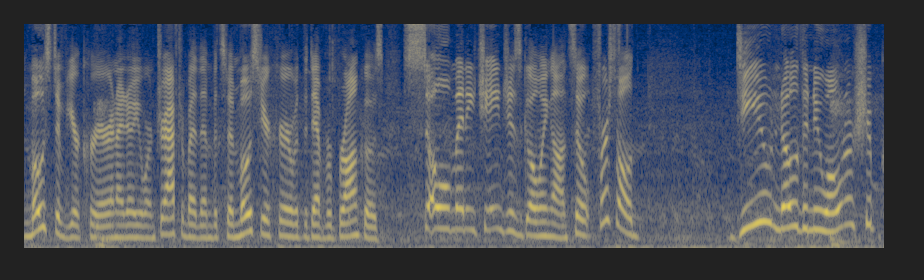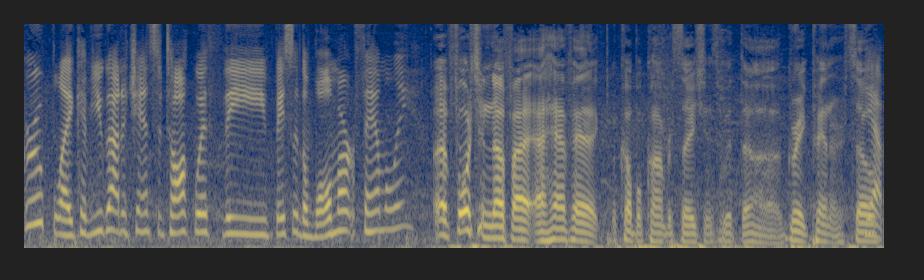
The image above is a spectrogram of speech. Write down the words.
most of your career, and I know you weren't drafted by them, but spent most of your career with the Denver Broncos. So many changes going on. So first of all, do you know the new ownership group? Like, have you got a chance to talk with the basically the Walmart family? Uh, fortunate enough, I, I have had a couple conversations with uh, Greg Penner. So, Yeah.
